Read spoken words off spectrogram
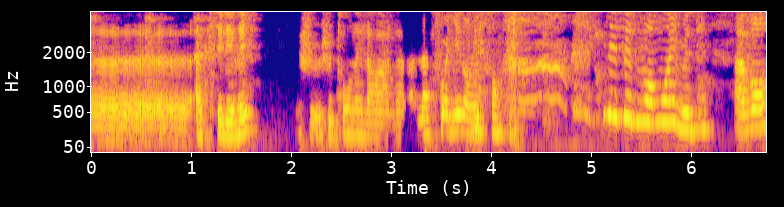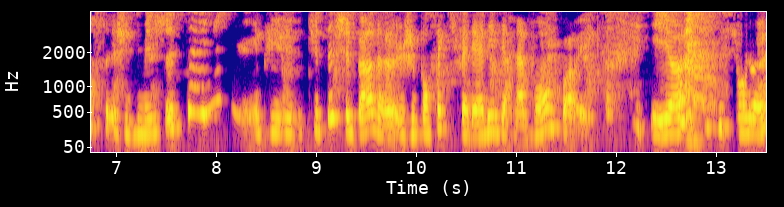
euh, accélérer. Je, je tournais la, la, la poignée dans l'autre sens. il était devant moi, il me dit avance. Je lui dis mais j'essaye. Et puis tu sais, je sais pas, je pensais qu'il fallait aller vers l'avant quoi. Et, et euh, sur le.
